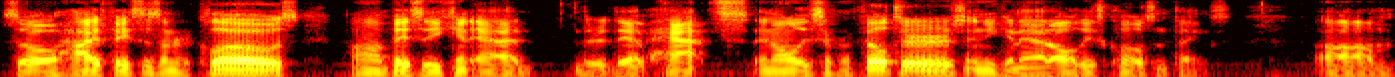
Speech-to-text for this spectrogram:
so hide faces under clothes. Uh, basically, you can add, they have hats and all these different filters, and you can add all these clothes and things, um,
